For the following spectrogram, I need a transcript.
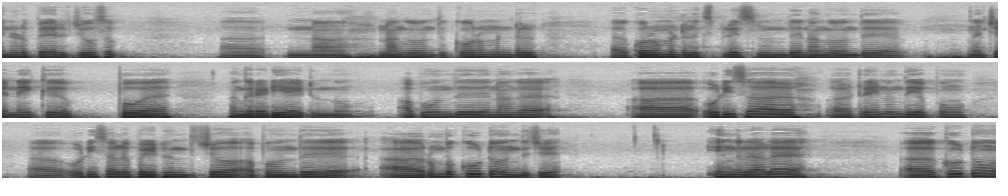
என்னோட பேர் ஜோசப். நான் நாங்கள் வந்து கோரமண்டல் கோரமண்டல் எக்ஸ்பிரஸ்லேருந்து நாங்கள் வந்து சென்னைக்கு போக நாங்கள் ரெடி ஆகிட்டு இருந்தோம். அப்போ வந்து நாங்கள் ஒடிசா ட்ரெயின் வந்து எப்போவும் ஒடிசாவில் போயிட்டு இருந்துச்சோ அப்போ வந்து ரொம்ப கூட்டம் வந்துச்சு. எங்களால் கூட்டம்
